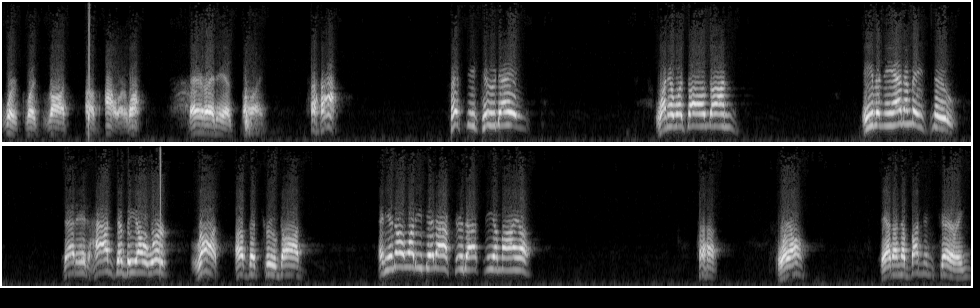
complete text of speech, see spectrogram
work was wrought of our what? There it is, boy. Ha ha! 52 days. When it was all done, even the enemies knew that it had to be a work wrought of the true God. And you know what he did after that, Nehemiah? well, he had an abundant sharing,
